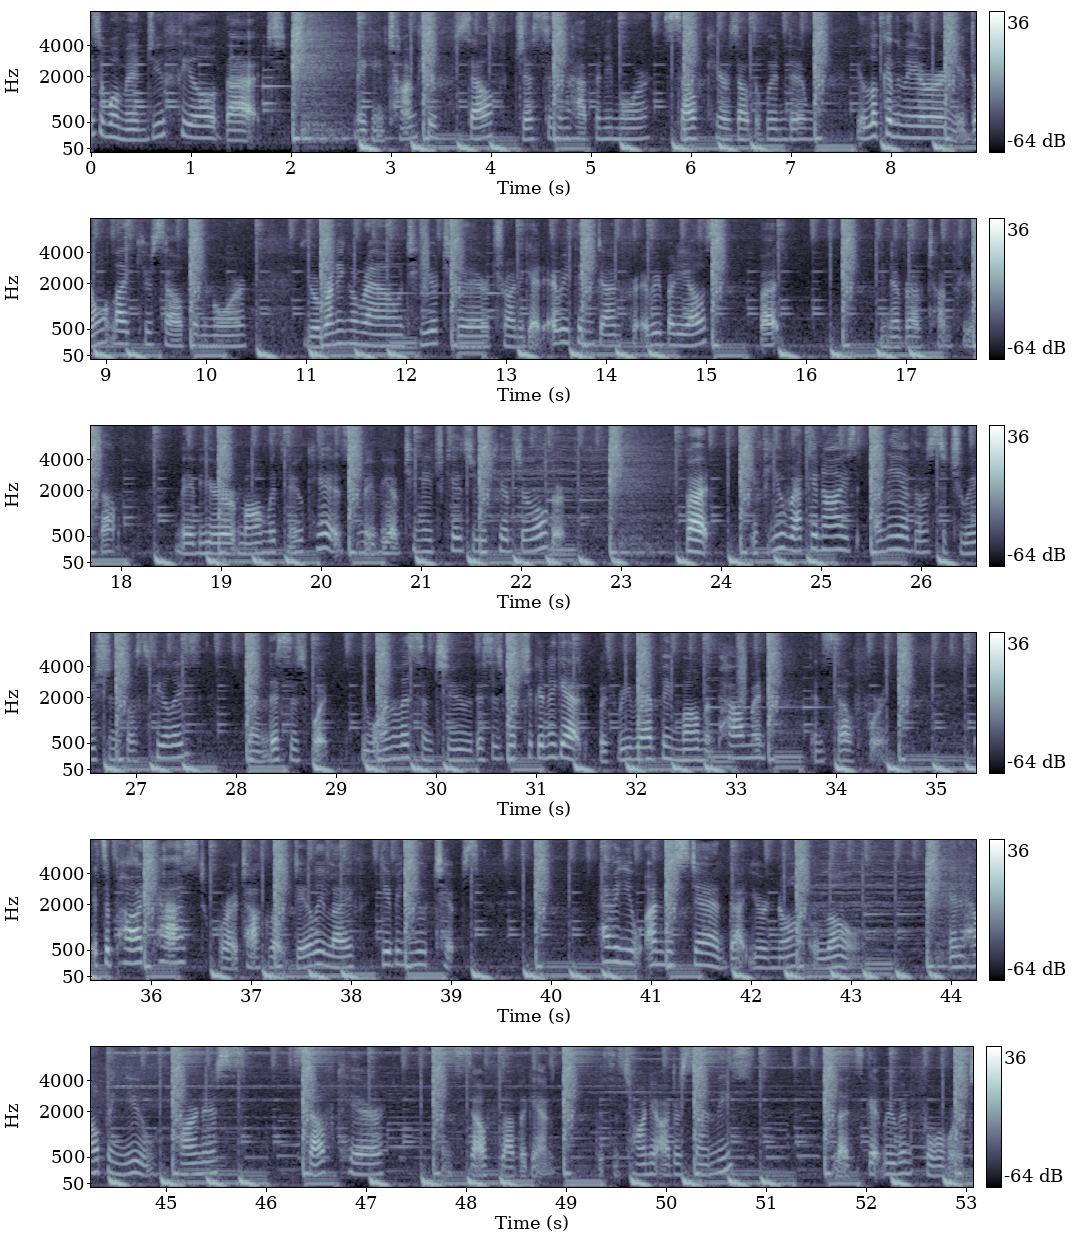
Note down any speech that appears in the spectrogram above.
as a woman, do you feel that making time for yourself just doesn't happen anymore? Self care is out the window. You look in the mirror and you don't like yourself anymore. You're running around here to there trying to get everything done for everybody else, but you never have time for yourself. Maybe you're a mom with new kids. Maybe you have teenage kids or your kids are older. But if you recognize any of those situations, those feelings, then this is what you want to listen to. This is what you're going to get with revamping mom empowerment and self worth. It's a podcast where I talk about daily life, giving you tips, having you understand that you're not alone, and helping you harness self care and self love again. This is Tanya Otterstein Let's get moving forward.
